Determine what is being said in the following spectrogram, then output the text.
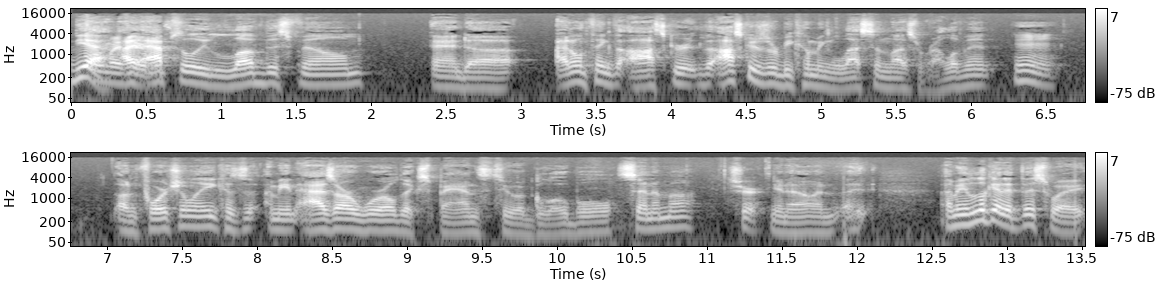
yeah, one of my I absolutely love this film, and uh, I don't think the Oscar the Oscars are becoming less and less relevant. Hmm. Unfortunately, because I mean, as our world expands to a global cinema, Sure. you know, and I- I mean, look at it this way:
